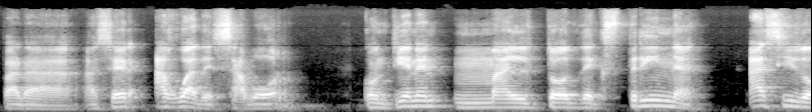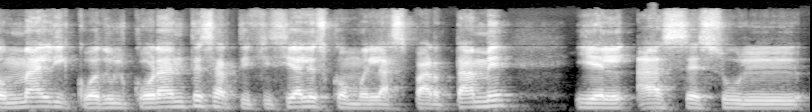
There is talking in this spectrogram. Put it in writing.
para hacer agua de sabor contienen maltodextrina, ácido málico, edulcorantes artificiales como el aspartame y el acesulfame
